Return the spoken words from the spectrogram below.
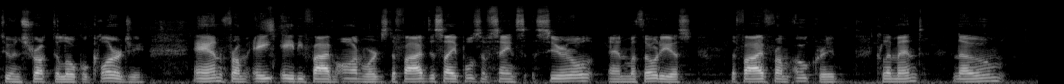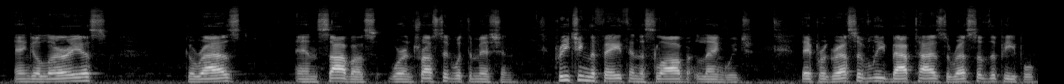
to instruct the local clergy, and from 885 onwards, the five disciples of Saints Cyril and Methodius, the five from Ohrid, Clement, Nahum, Angelarius, Gorazd, and Savas, were entrusted with the mission, preaching the faith in the Slav language. They progressively baptized the rest of the people,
